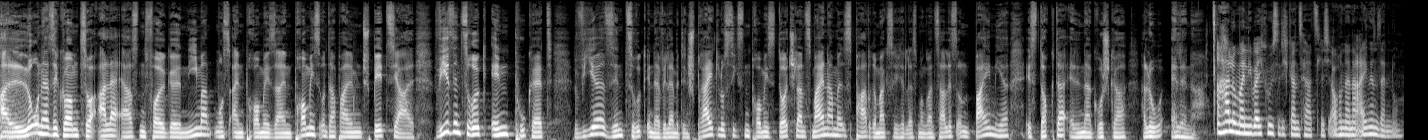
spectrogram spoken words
Hallo und herzlich willkommen zur allerersten Folge Niemand muss ein Promi sein. Promis unter Palmen Spezial. Wir sind zurück in Phuket. Wir sind zurück in der Villa mit den spreitlustigsten Promis Deutschlands. Mein Name ist Padre Max Richard Lessmann Gonzales und bei mir ist Dr. Elena Gruschka. Hallo Elena. Hallo mein Lieber, ich grüße dich ganz herzlich, auch in deiner eigenen Sendung.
